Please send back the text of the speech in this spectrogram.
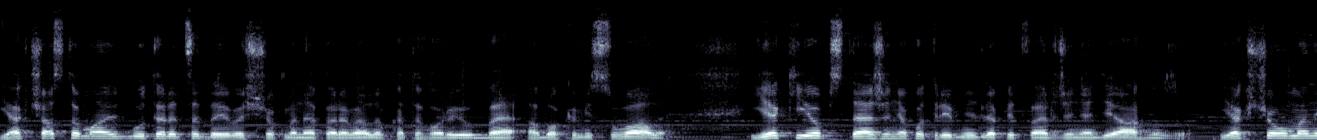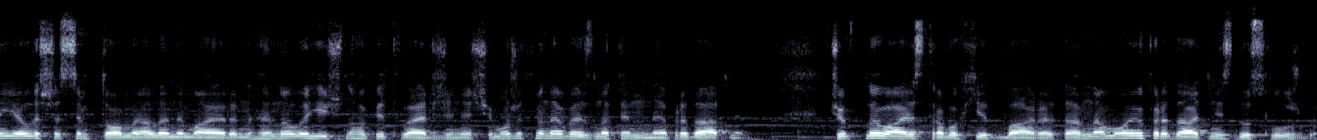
Як часто мають бути рецидиви, щоб мене перевели в категорію Б або комісували? Які обстеження потрібні для підтвердження діагнозу? Якщо у мене є лише симптоми, але немає рентгенологічного підтвердження, чи можуть мене визнати непридатним? Чи впливає стравохід Баррета на мою придатність до служби?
